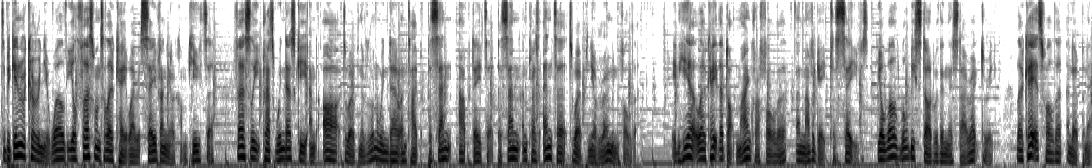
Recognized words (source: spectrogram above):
To begin recovering your world, you'll first want to locate where it's saved on your computer. Firstly, press Windows key and R to open the run window and type percent app percent and press enter to open your roaming folder. In here, locate the .minecraft folder and navigate to saves. Your world will be stored within this directory. Locate its folder and open it.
